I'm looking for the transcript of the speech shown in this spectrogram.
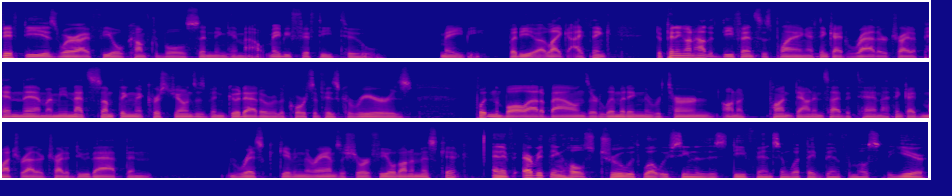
50 is where I feel comfortable sending him out. Maybe 52, maybe. But he, like I think depending on how the defense is playing, I think I'd rather try to pin them. I mean, that's something that Chris Jones has been good at over the course of his career is putting the ball out of bounds or limiting the return on a punt down inside the 10. I think I'd much rather try to do that than risk giving the Rams a short field on a missed kick. And if everything holds true with what we've seen of this defense and what they've been for most of the year,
